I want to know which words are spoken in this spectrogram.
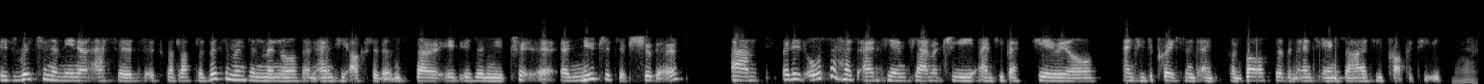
is rich in amino acids. It's got lots of vitamins and minerals and antioxidants. So it is a, nutri- a nutritive sugar. Um, but it also has anti-inflammatory, antibacterial, antidepressant, anticonvulsive, and anti-anxiety properties. Wow.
